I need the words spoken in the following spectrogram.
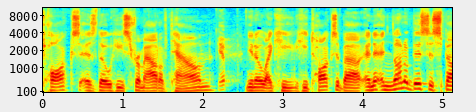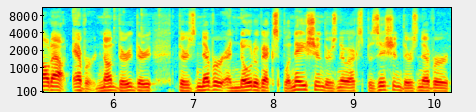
talks as though he's from out of town. Yep. You know, like he he talks about, and, and none of this is spelled out ever. None there there there's never a note of explanation. There's no exposition. There's never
